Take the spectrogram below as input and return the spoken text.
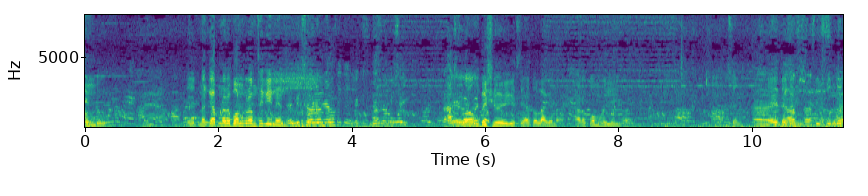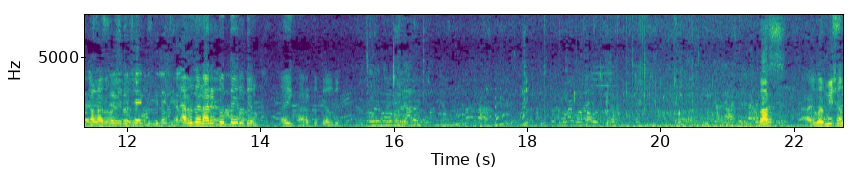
কুন্ডু। নাকি আপনারা বনগ্রাম থেকেই নেন? রং বেশি হয়ে গেছে এত লাগে না আরও কম হইলেই হয়? এই দেখেন কি সুন্দর কালার হয়ে। আরও দেন আরেকটু তেল দেন। এই আরেকটু তেল দেন। বাস এবার মিশান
